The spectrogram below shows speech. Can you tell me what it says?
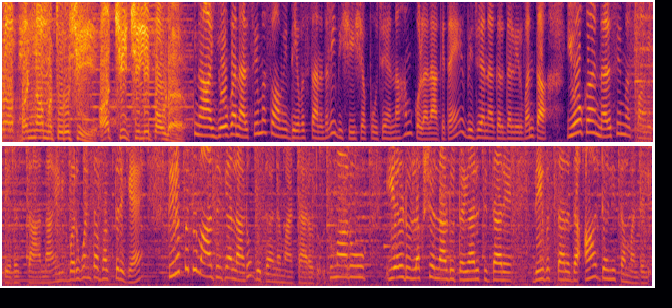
ಖಾರ ಬಣ್ಣ ಮತ್ತು ರುಚಿ ಅಚ್ಚಿ ಚಿಲ್ಲಿ ಪೌಡರ್. ಯೋಗ ನರಸಿಂಹಸ್ವಾಮಿ ದೇವಸ್ಥಾನದಲ್ಲಿ ವಿಶೇಷ ಪೂಜೆಯನ್ನು ಹಮ್ಮಿಕೊಳ್ಳಲಾಗಿದೆ. ವಿಜಯನಗರದಲ್ಲಿರುವಂತಹ ಯೋಗ ನರಸಿಂಹಸ್ವಾಮಿ ದೇವಸ್ಥಾನ ಇಲ್ಲಿ ಬರುವಂತ ಭಕ್ತರಿಗೆ ತಿರುಪತಿ ಮಾದರಿಯ ಲಾಡು ವಿತರಣೆ ಮಾಡ್ತಾ ಇರೋದು. ಸುಮಾರು ಎರಡು ಲಕ್ಷ ಲಾಡು ತಯಾರಿಸಿದ್ದಾರೆ ದೇವಸ್ಥಾನದ ಆಡಳಿತ ಮಂಡಳಿ.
